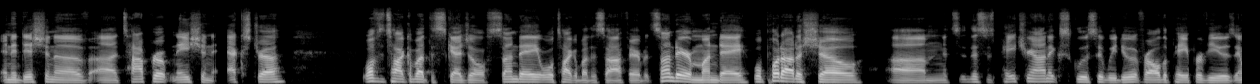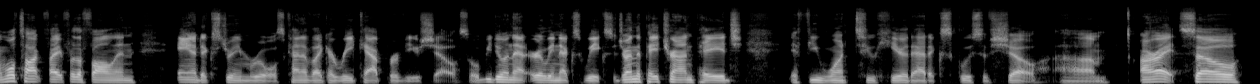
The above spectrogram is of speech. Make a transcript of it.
an edition of uh Top Rope Nation Extra. We'll have to talk about the schedule. Sunday, we'll talk about this off air, but Sunday or Monday, we'll put out a show. Um, it's this is Patreon exclusive. We do it for all the pay-per-views, and we'll talk Fight for the Fallen and Extreme Rules, kind of like a recap review show. So we'll be doing that early next week. So join the Patreon page if you want to hear that exclusive show. Um, all right. So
